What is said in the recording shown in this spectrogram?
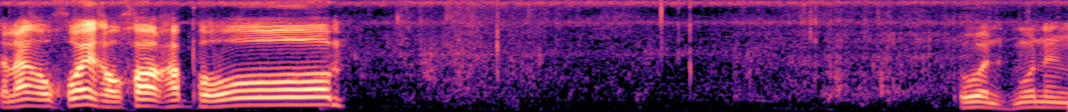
กำลังเอาควายเขาคอครับผมพูนมูหนึ่ง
